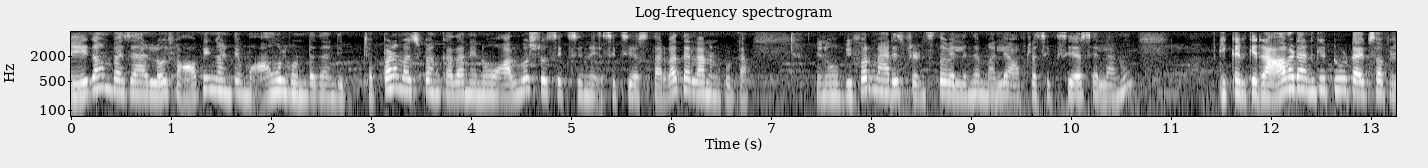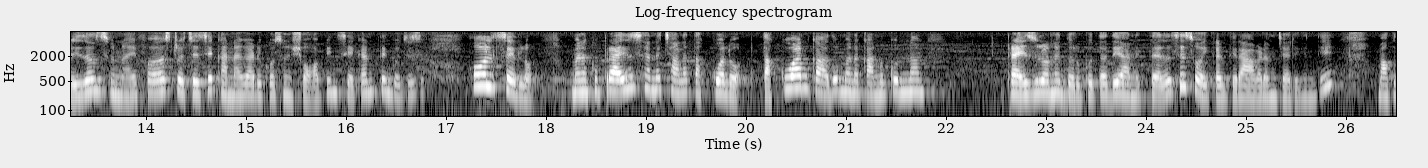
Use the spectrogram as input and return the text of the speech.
బేగం బజార్లో షాపింగ్ అంటే మామూలుగా ఉండదండి. చెప్పడం మర్చిపోయాను కదా నేను ఆల్మోస్ట్ సిక్స్ సిక్స్ ఇయర్స్ తర్వాత వెళ్ళాను అనుకుంటా నేను బిఫోర్ మ్యారేజ్ ఫ్రెండ్స్తో వెళ్ళిందే మళ్ళీ ఆఫ్టర్ సిక్స్ ఇయర్స్ వెళ్ళాను. ఇక్కడికి రావడానికి టూ టైప్స్ ఆఫ్ రీజన్స్ ఉన్నాయి. ఫస్ట్ వచ్చేసి కన్నగాడి కోసం షాపింగ్ సెకండ్ థింగ్ వచ్చేసి హోల్సేల్లో మనకు ప్రైజెస్ అనేది చాలా తక్కువలో తక్కువ అని కాదు మనకు అనుకున్న ప్రైస్లోనే దొరుకుతుంది అని తెలిసి సో ఇక్కడికి రావడం జరిగింది. మాకు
